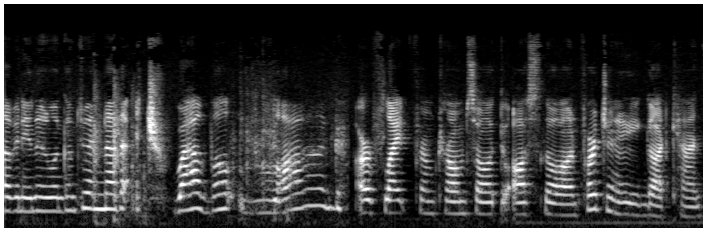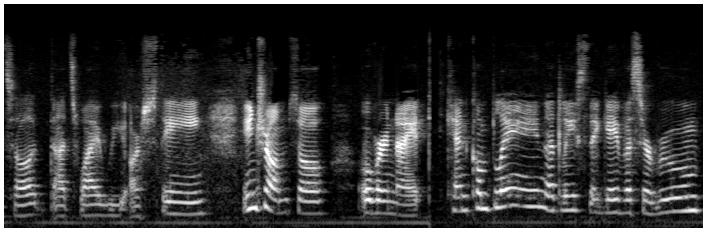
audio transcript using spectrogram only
guys, it's your girl Ad11 and welcome to another travel vlog. Our flight from Tromsø to Oslo unfortunately got cancelled. That's why we are staying in Tromsø overnight. Can't complain, at least they gave us a room.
